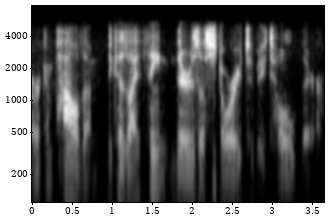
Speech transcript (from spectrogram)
or compile them because I think there's a story to be told there."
